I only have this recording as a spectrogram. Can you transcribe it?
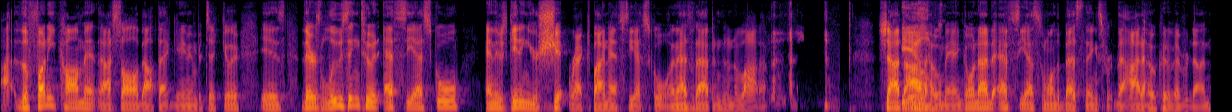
uh, the funny comment that I saw about that game in particular is there's losing to an FCS school and there's getting your shit wrecked by an FCS school, and that's what happened to Nevada. Shout out to Yep. Idaho, man. Going down to FCS is one of the best things for, that Idaho could have ever done.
